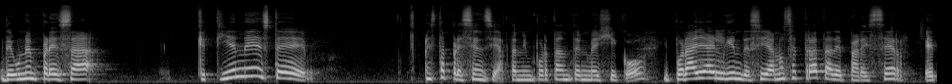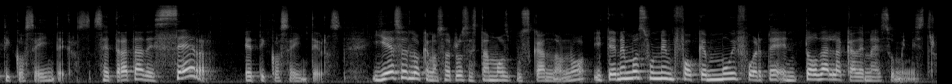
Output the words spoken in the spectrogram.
de una empresa que tiene este, esta presencia tan importante en México, y por ahí alguien decía, no se trata de parecer éticos e íntegros, se trata de ser éticos e íntegros. Y eso es lo que nosotros estamos buscando, ¿no? Y tenemos un enfoque muy fuerte en toda la cadena de suministro.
